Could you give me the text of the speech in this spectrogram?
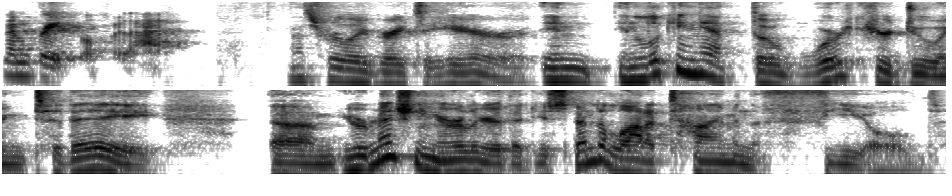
And I'm grateful for that. That's really great to hear. In in looking at the work you're doing today, um, you were mentioning earlier that you spend a lot of time in the field.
